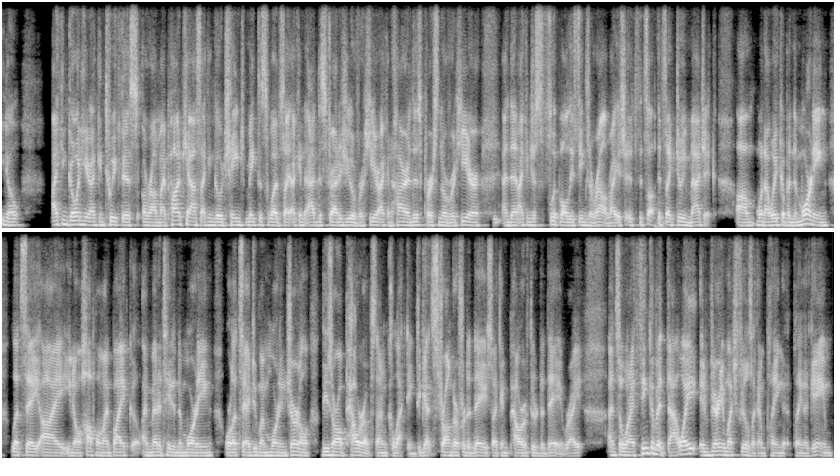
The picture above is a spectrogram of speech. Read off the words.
you know, I can go in here, I can tweak this around my podcast. I can go change, make this website. I can add this strategy over here. I can hire this person over here, and then I can just flip all these things around, right? It's it's, it's, like doing magic. Um, when I wake up in the morning, let's say I you know hop on my bike, I meditate in the morning, or let's say I do my morning journal. These are all power ups I'm collecting to get stronger for the day, so I can power through the day, right? And so when I think of it that way, it very much feels like I'm playing playing a game,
